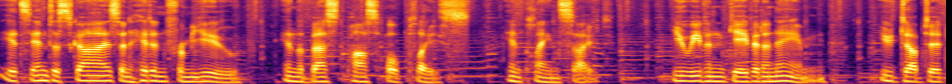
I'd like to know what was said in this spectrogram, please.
it's in disguise and hidden from you in the best possible place, in plain sight. You even gave it a name. You dubbed it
